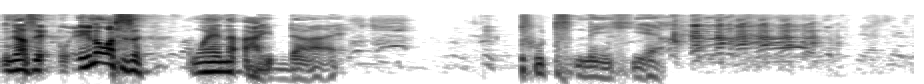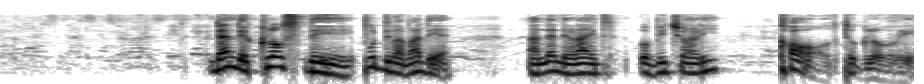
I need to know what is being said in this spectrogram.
you know, say, you know what is? When I die, put me here. Then they close the put the Baba there, and then they write obituary, call to glory.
